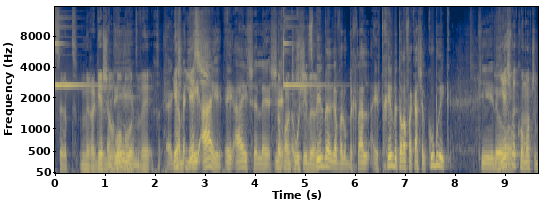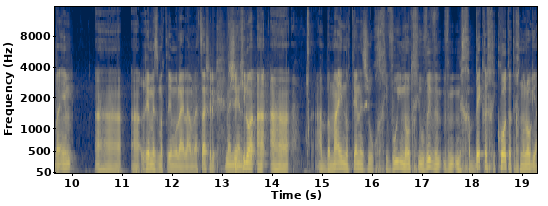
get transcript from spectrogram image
סרט מרגש על מדהים. רובוט ויש גם יש- AI, AI של, נכון, של שהוא של ספילברג. אבל הוא בכלל התחיל בתור הפקה של קובריק. כאילו יש מקומות שבהם הרמז מטרים אולי להמלצה שלי, מעניין. שכאילו הבמאי נותן איזשהו חיווי מאוד חיובי ומחבק לחיקו את הטכנולוגיה,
